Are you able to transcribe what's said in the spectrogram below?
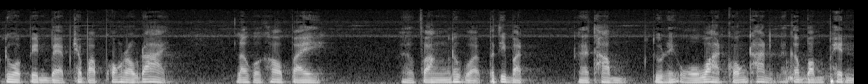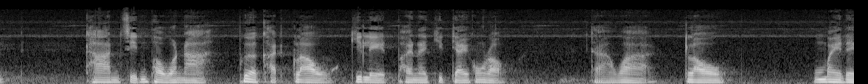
หรือว่าเป็นแบบฉบับของเราได้ เราก็เข้าไปฟังแล้วว่าปฏิบัติธรรมอยู่ในโอวาทของท่าน แล้วก็บำเพ็ญทานศีลภาวนา เพื่อขัดเกลากิเลสภายในจิตใจของเรา ถ้าว่าเราไม่ได้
